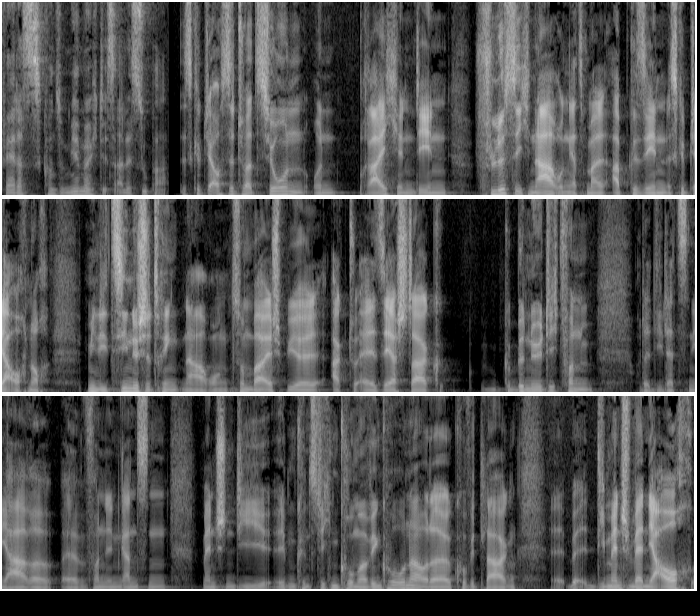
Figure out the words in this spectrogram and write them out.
Wer das konsumieren möchte, ist alles super. Es gibt ja auch Situationen und Bereiche, in denen flüssig Nahrung, jetzt mal abgesehen, es gibt ja auch noch medizinische Trinknahrung, zum Beispiel aktuell sehr stark benötigt von, oder die letzten Jahre äh, von den ganzen Menschen, die im künstlichen Koma wegen Corona oder Covid lagen. Äh, die Menschen werden ja auch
